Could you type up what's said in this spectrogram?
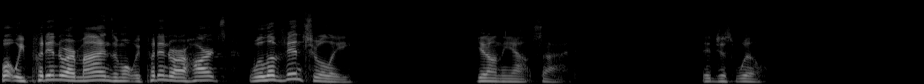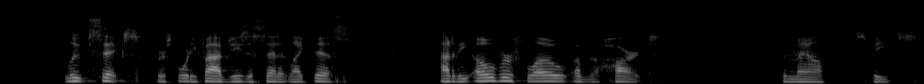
what we put into our minds and what we put into our hearts will eventually get on the outside. It just will. Luke 6, verse 45, Jesus said it like this Out of the overflow of the heart, the mouth speaks.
